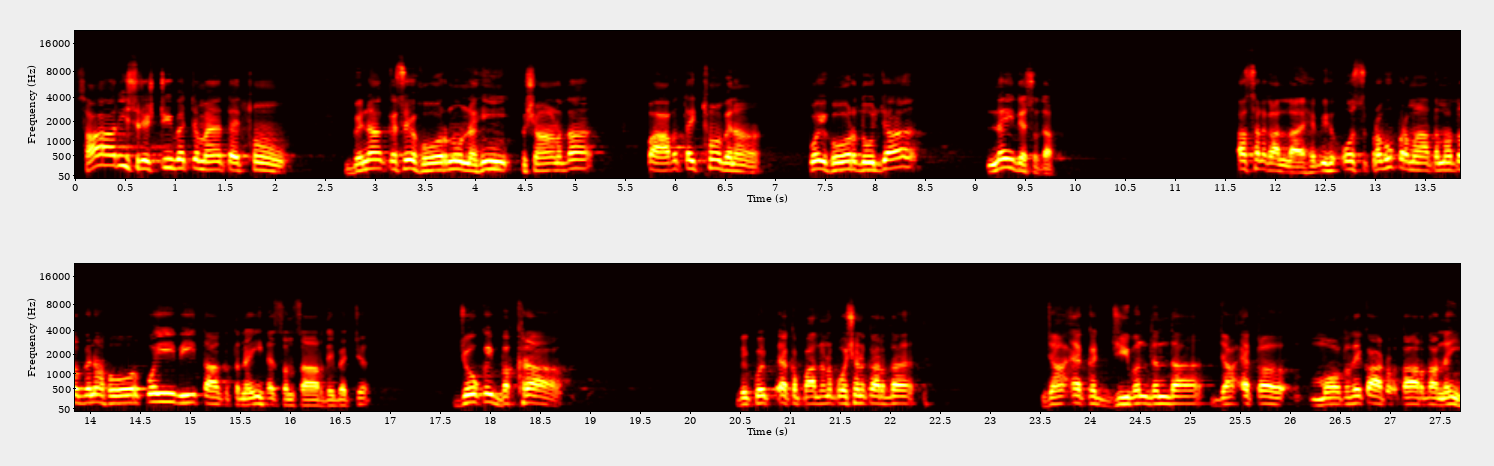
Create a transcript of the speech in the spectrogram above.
ਸਾਰੀ ਸ੍ਰਿਸ਼ਟੀ ਵਿੱਚ ਮੈਂ ਤੈਥੋਂ ਬਿਨਾਂ ਕਿਸੇ ਹੋਰ ਨੂੰ ਨਹੀਂ ਪਛਾਣਦਾ, ਭਾਵ ਤੈਥੋਂ ਬਿਨਾਂ ਕੋਈ ਹੋਰ ਦੂਜਾ ਨਹੀਂ ਦਿਸਦਾ। ਅਸਲ ਗੱਲ ਆ ਇਹ ਵੀ ਉਸ ਪ੍ਰਭੂ ਪਰਮਾਤਮਾ ਤੋਂ ਬਿਨਾਂ ਹੋਰ ਕੋਈ ਵੀ ਤਾਕਤ ਨਹੀਂ ਹੈ ਸੰਸਾਰ ਦੇ ਵਿੱਚ। ਜੋ ਕੋਈ ਵੱਖਰਾ ਵੀ ਕੋਈ ਇੱਕ ਪਾਲਣ ਪੋਸ਼ਣ ਕਰਦਾ ਜਾਂ ਇੱਕ ਜੀਵਨ ਦਿੰਦਾ, ਜਾਂ ਇੱਕ ਮੌਤ ਦੇ ਘਾਟ ਉਤਾਰਦਾ ਨਹੀਂ।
